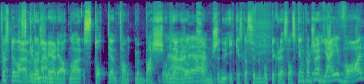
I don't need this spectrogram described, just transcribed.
Første Det er vel vaskerommet kanskje er- mer det at den har stått i en tank med bæsj, og du tenker sånn eh, Kanskje du ikke skal subbe borti klesvasken, kanskje? Jeg var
